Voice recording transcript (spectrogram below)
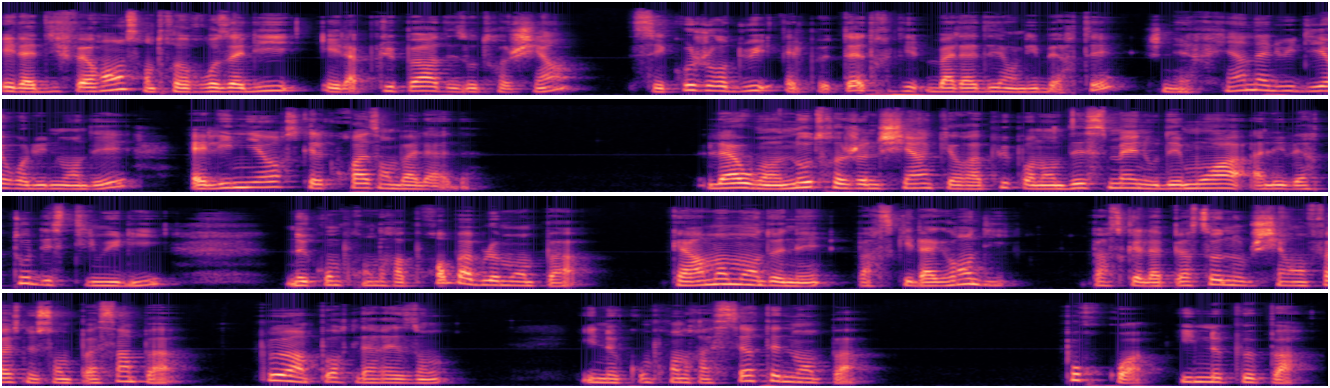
Et la différence entre Rosalie et la plupart des autres chiens, c'est qu'aujourd'hui elle peut être baladée en liberté, je n'ai rien à lui dire ou à lui demander, elle ignore ce qu'elle croise en balade. Là où un autre jeune chien qui aura pu pendant des semaines ou des mois aller vers tous les stimuli ne comprendra probablement pas qu'à un moment donné, parce qu'il a grandi, parce que la personne ou le chien en face ne sont pas sympas, peu importe la raison, il ne comprendra certainement pas pourquoi il ne peut pas,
